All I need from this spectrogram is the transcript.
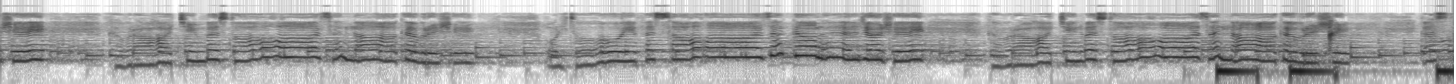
ውዳሴ ክብራችን በስቷል ስናከብርሽ ሞልቶ ይፈሳል ዘጋ ምልጃሽ ክብራችን በስቷል ስናከብርሽ ቀስተ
